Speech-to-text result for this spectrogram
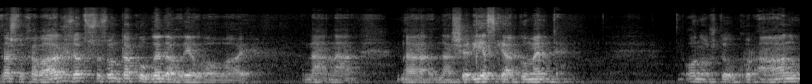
Zašto Havarići? Zato što su on tako gledali jel, ovaj, na, na, na, na šerijeske argumente. Ono što je u Koranu.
